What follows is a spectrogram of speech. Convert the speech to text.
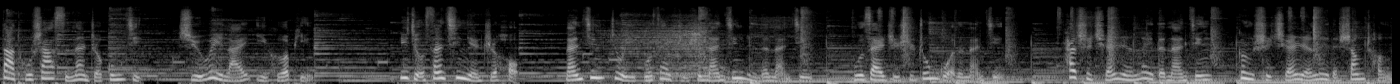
大屠杀死难者公祭，许未来以和平。一九三七年之后，南京就已不再只是南京人的南京，不再只是中国的南京。它是全人类的南京，更是全人类的商城。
